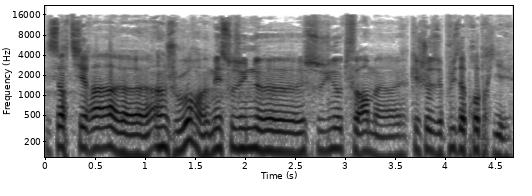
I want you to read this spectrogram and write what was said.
sortira un jour, mais sous une autre forme, quelque chose de plus approprié.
